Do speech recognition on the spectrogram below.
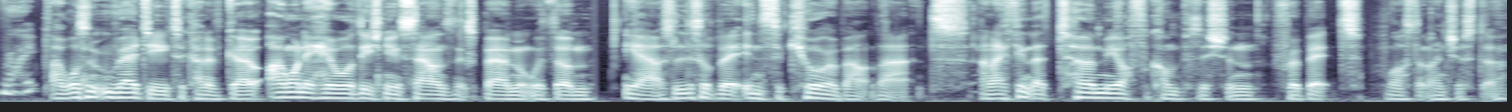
Right. I wasn't ready to kind of go, I want to hear all these new sounds and experiment with them. Yeah, I was a little bit insecure about that. And I think that turned me off of composition for a bit whilst at Manchester.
